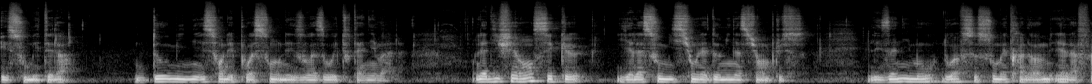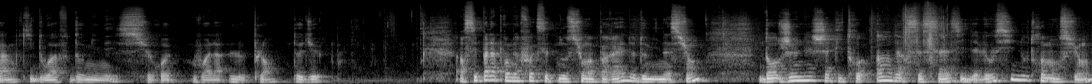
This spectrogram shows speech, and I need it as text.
et soumettez-la, dominez sur les poissons, les oiseaux et tout animal. La différence c'est que il y a la soumission et la domination en plus. Les animaux doivent se soumettre à l'homme et à la femme qui doivent dominer sur eux. Voilà le plan de Dieu. Alors c'est pas la première fois que cette notion apparaît de domination. Dans Genèse chapitre 1 verset 16, il y avait aussi une autre mention.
